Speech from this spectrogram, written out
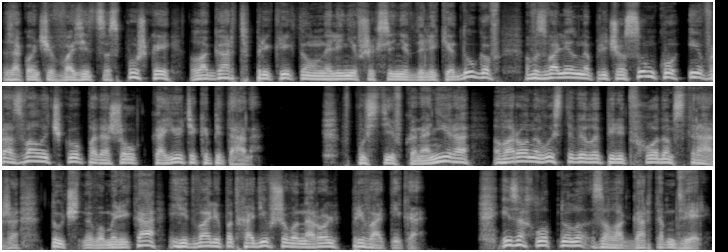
Закончив возиться с пушкой, Лагард прикрикнул на ленившихся невдалеке дугов, взвалил на плечо сумку и в развалочку подошел к каюте капитана. Впустив канонира, ворона выставила перед входом стража, тучного моряка, едва ли подходившего на роль приватника, и захлопнула за лагартом дверь.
